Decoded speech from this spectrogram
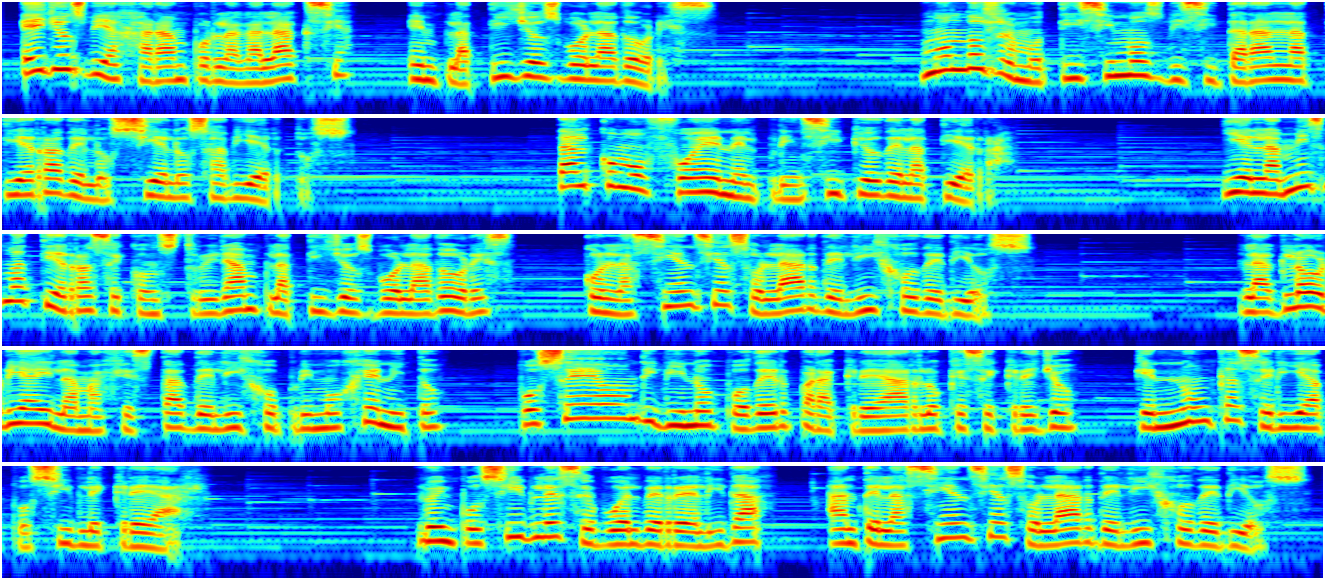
Ellos viajarán por la galaxia en platillos voladores. Mundos remotísimos visitarán la tierra de los cielos abiertos. Tal como fue en el principio de la tierra. Y en la misma tierra se construirán platillos voladores, con la ciencia solar del Hijo de Dios. La gloria y la majestad del Hijo primogénito, posee un divino poder para crear lo que se creyó, que nunca sería posible crear. Lo imposible se vuelve realidad, ante la ciencia solar del Hijo de Dios.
